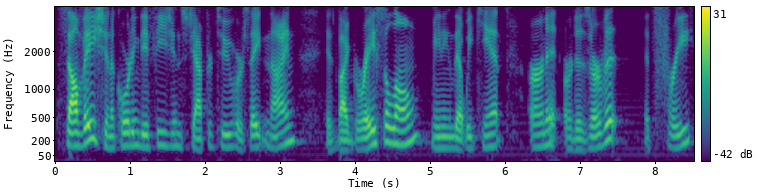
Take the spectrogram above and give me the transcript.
salvation, according to Ephesians chapter 2, verse 8 and 9, is by grace alone, meaning that we can't earn it or deserve it. It's free.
